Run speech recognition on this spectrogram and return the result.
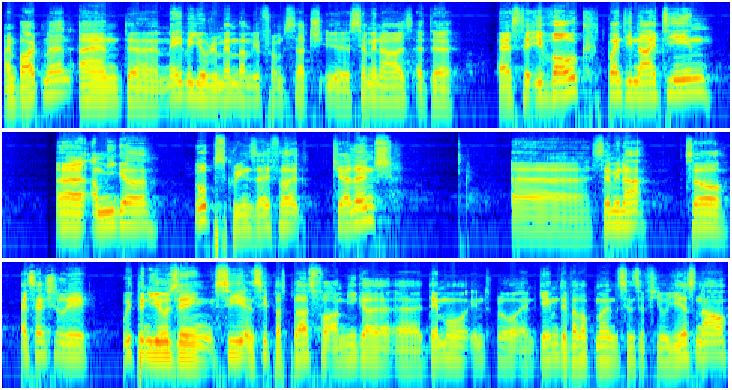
I'm Bartman, and uh, maybe you remember me from such uh, seminars at the as the Evoke 2019 uh, Amiga Oops Screensaver Challenge uh, seminar. So essentially, we've been using C and C++ for Amiga uh, demo, intro, and game development since a few years now.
